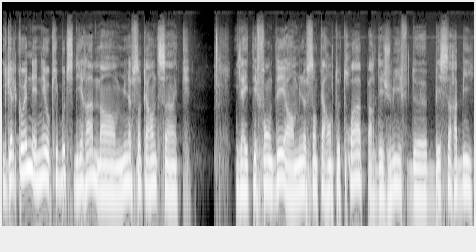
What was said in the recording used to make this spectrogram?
Igal Cohen est né au kibbutz Niram en 1945. Il a été fondé en 1943 par des juifs de Bessarabie,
